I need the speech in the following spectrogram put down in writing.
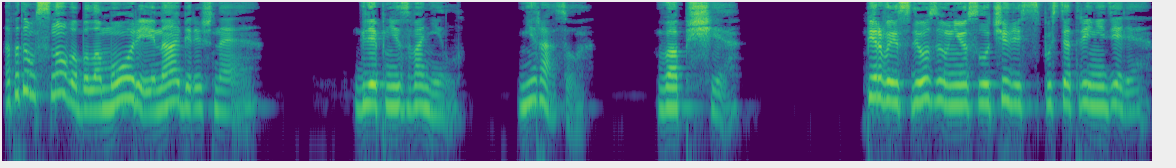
А потом снова было море и набережная. Глеб не звонил. Ни разу. Вообще. Первые слезы у нее случились спустя три недели.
